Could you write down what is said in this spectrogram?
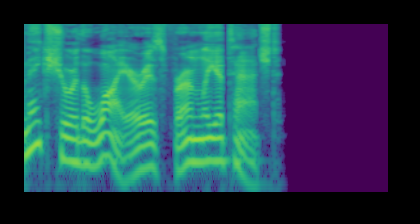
Make sure the wire is firmly attached.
